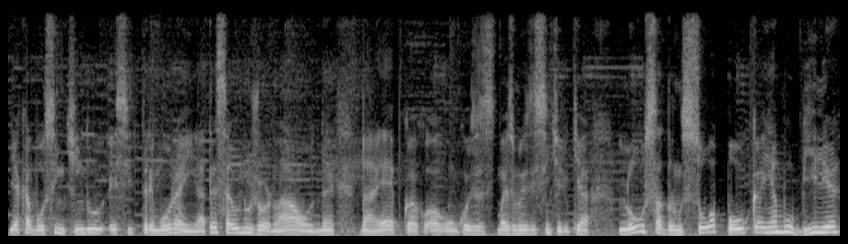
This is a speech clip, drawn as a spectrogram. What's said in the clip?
e acabou sentindo esse tremor aí. Até saiu no jornal né, da época, algumas coisas mais ou menos nesse sentido, que a louça dançou a polca e a mobília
